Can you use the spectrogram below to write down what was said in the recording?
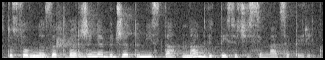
стосовно затвердження бюджету міста на 2017 рік.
